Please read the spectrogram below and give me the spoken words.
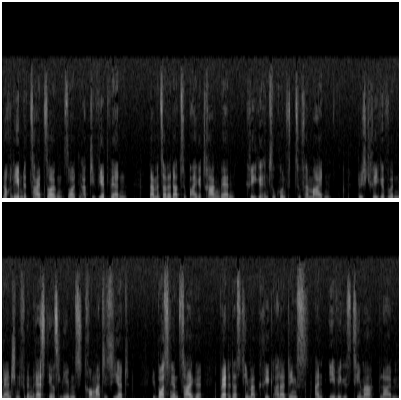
Noch lebende Zeitzeugen sollten aktiviert werden. Damit solle dazu beigetragen werden, Kriege in Zukunft zu vermeiden. Durch Kriege würden Menschen für den Rest ihres Lebens traumatisiert. Wie Bosnien zeige, werde das Thema Krieg allerdings ein ewiges Thema bleiben.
